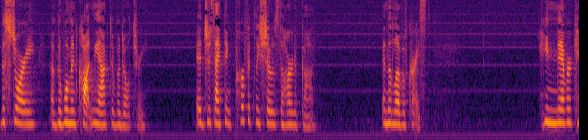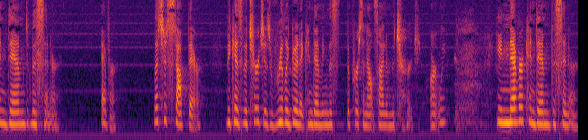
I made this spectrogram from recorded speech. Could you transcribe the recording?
the story of the woman caught in the act of adultery. It just, I think, perfectly shows the heart of God and the love of Christ. He never condemned the sinner, ever. Let's just stop there because the church is really good at condemning this, the person outside of the church, aren't we? He never condemned the sinner.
